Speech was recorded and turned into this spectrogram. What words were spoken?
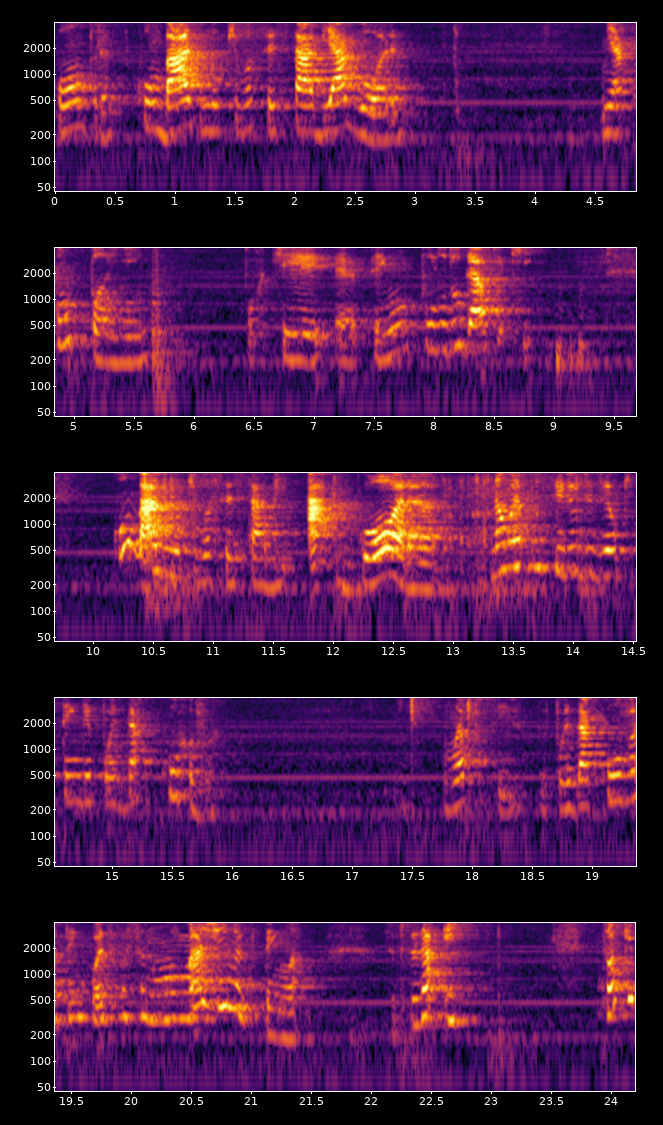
contras com base no que você sabe agora. Me acompanhem, porque é, tem um pulo do gato aqui. Com base no que você sabe agora, não é possível dizer o que tem depois da curva. Não é possível. Depois da curva tem coisa que você não imagina que tem lá. Você precisa ir. Só que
